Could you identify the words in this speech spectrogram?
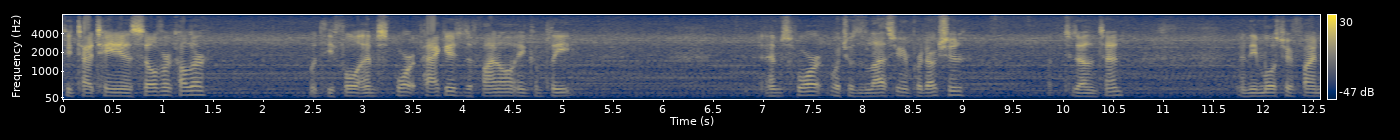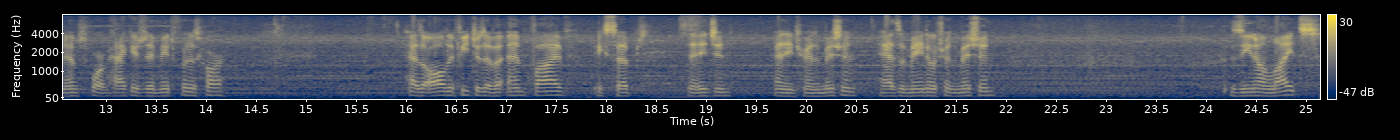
The titanium silver color with the full M Sport package, the final and complete M Sport, which was the last year in production, 2010. And the most refined M Sport package they made for this car has all the features of an M5 except the engine and the transmission. It has a manual transmission, xenon lights,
